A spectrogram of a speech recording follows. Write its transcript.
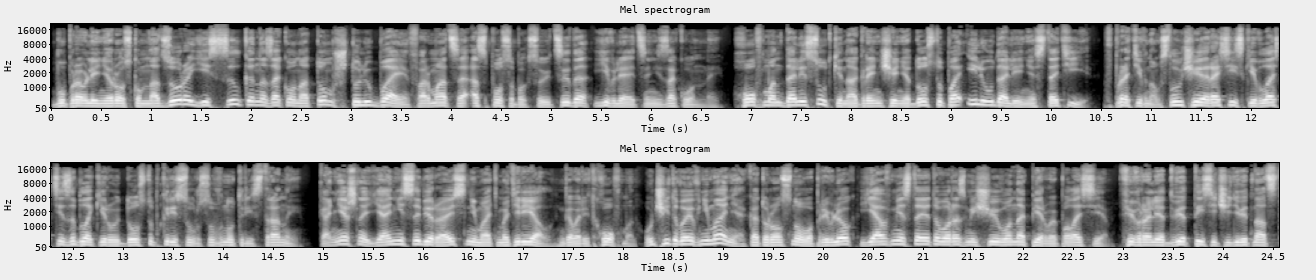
В управлении Роскомнадзора есть ссылка на закон о том, что любая информация о способах суицида является незаконной. Хоффман дали сутки на ограничение доступа или удаление статьи. В противном случае российские власти заблокируют доступ к ресурсу внутри страны. «Конечно, я не собираюсь снимать материал», — говорит Хоффман. «Учитывая внимание, которое он снова привлек, я вместо этого размещу его на первой полосе». В феврале 2019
